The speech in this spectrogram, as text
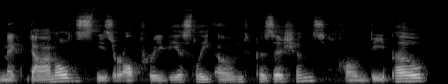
McDonald's, these are all previously owned positions, Home Depot,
